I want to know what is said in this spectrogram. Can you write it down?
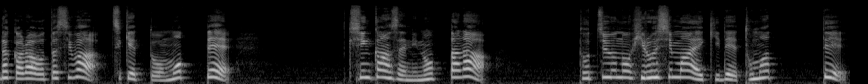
だから私はチケットを持って新幹線に乗ったら途中の広島駅で止まって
